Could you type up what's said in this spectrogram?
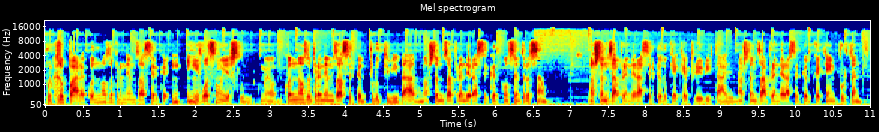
Porque repara, quando nós aprendemos acerca, em, em relação a este livro, como é óbvio, quando nós aprendemos acerca de produtividade, nós estamos a aprender acerca de concentração. Nós estamos a aprender acerca do que é que é prioritário, nós estamos a aprender acerca do que é que é importante.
